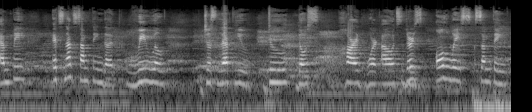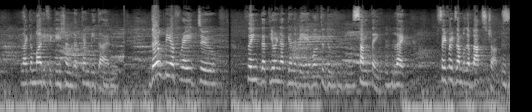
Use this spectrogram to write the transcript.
MP, it's not something that we will just let you do those hard workouts. Mm-hmm. There's always something like a modification that can be done. Don't be afraid to think that you're not going to be able to do something. Like say for example the box jumps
